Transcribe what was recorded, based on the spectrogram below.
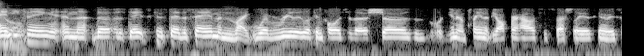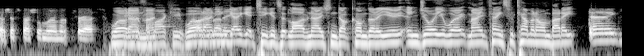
anything and that those dates can stay the same. And, like, we're really looking forward to those shows. And, you know, playing at the Opera House, especially, is going to be such a special moment for us. Well done, mate. Mikey. Well Love you, done. You can go get tickets at livenation.com.au. Enjoy your work, mate. Thanks for coming on, buddy. Thanks,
